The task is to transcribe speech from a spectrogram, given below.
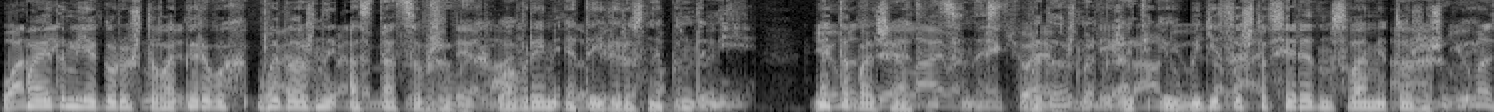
Поэтому я говорю, что, во-первых, вы должны остаться в живых во время этой вирусной пандемии. Это большая ответственность. Вы должны выжить и убедиться, что все рядом с вами тоже живы.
